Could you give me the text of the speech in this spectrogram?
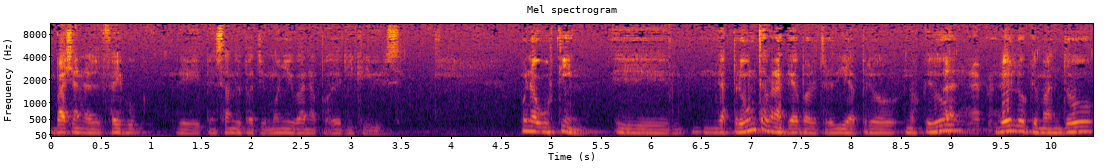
vayan al Facebook de Pensando el Patrimonio y van a poder inscribirse. Bueno, Agustín, eh, las preguntas van a quedar para otro día, pero nos quedó no ver lo que mandó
